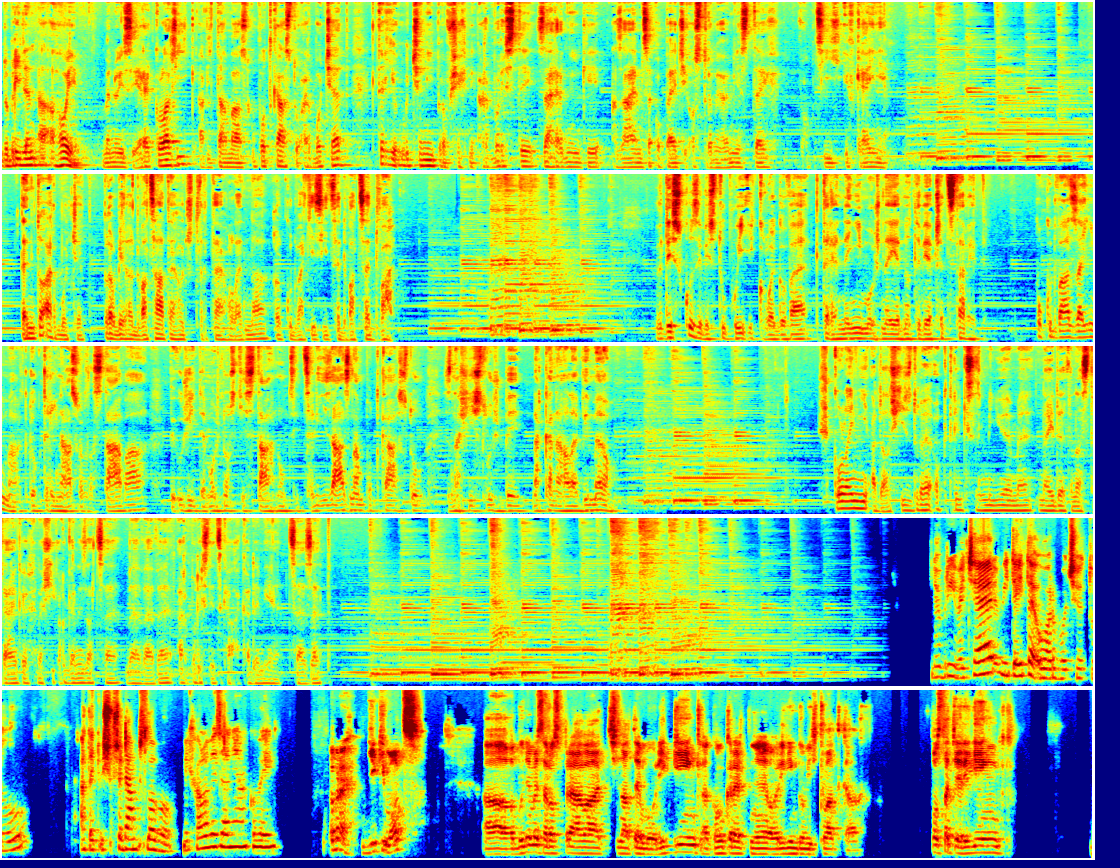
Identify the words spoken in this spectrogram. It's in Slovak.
Dobrý den a ahoj, jmenuji se Jarek Kolařík a vítám vás u podcastu Arbočet, který je určený pro všechny arboristy, zahradníky a zájemce o péči o stromy ve městech, v obcích i v krajině. Tento Arbočet proběhl 24. ledna roku 2022. V diskuzi vystupují i kolegové, které není možné jednotlivě představit – pokud vás zajímá, kdo který názor zastává, využijte možnosti stáhnout si celý záznam podcastu z naší služby na kanále Vimeo. Školení a další zdroje, o kterých se zmiňujeme, najdete na stránkách naší organizace www.arboristickakademie.cz. Dobrý večer, vítejte u Arbočetu. A teď už předám slovo Michalovi Zelňákovi. Dobre, díky moc. Budeme sa rozprávať na tému rigging a konkrétne o riggingových kladkách. V podstate rigging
